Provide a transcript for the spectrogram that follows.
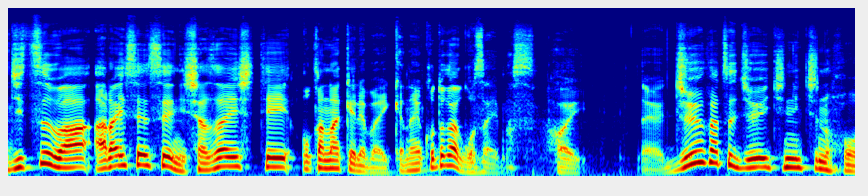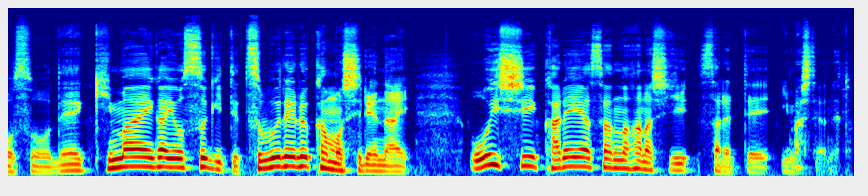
実は新井先生に謝罪しておかなければいけないことがございます。はい。え10月11日の放送で気前が良すぎて潰れるかもしれない美味しいカレー屋さんの話されていましたよねと、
